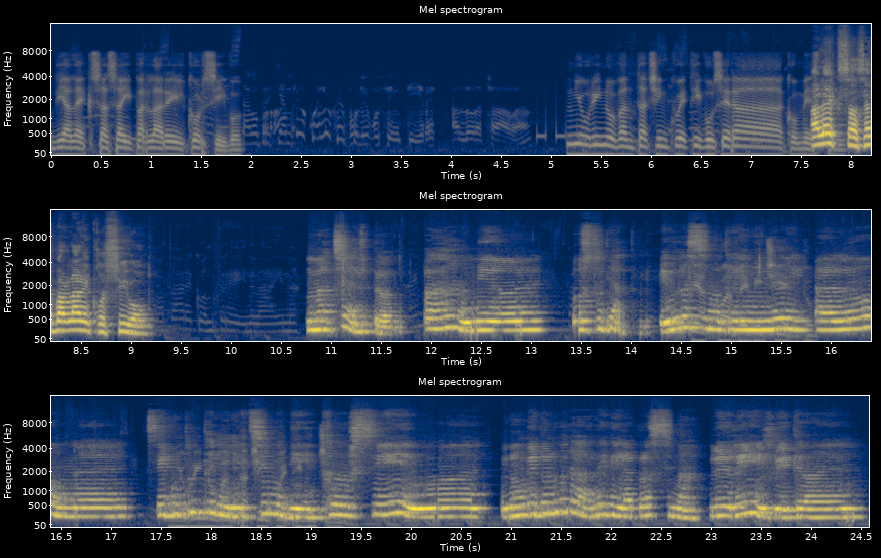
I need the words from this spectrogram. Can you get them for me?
di Alexa sai parlare il corsivo? Nuri 95 TV sarà come... Alexa, sai parlare il corsivo? Ma certo, ah mio, ho studiato e ora sono tra i migliori alunni. Seguo tutte le lezioni di corsivo. Non vedo l'ora arrivi la prossima verifica.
